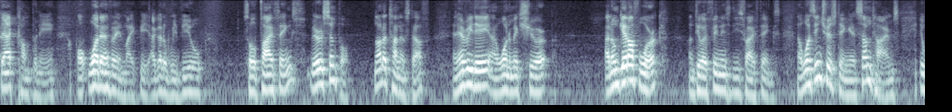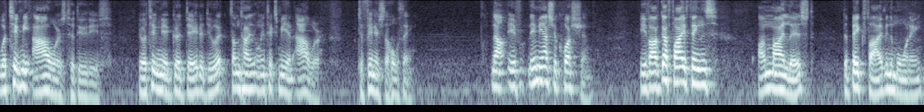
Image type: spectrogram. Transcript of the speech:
that company, or whatever it might be. I got to review. So five things, very simple, not a ton of stuff. And every day I want to make sure I don't get off work until I finish these five things. Now what's interesting is sometimes it would take me hours to do these. It would take me a good day to do it. Sometimes it only takes me an hour to finish the whole thing. Now, if, let me ask you a question. If I've got five things on my list, the big five in the morning,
